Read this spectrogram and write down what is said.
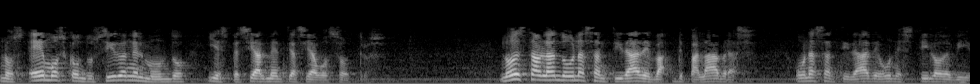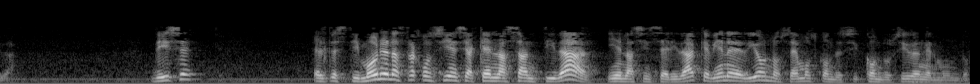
nos hemos conducido en el mundo y especialmente hacia vosotros. No está hablando una santidad de, de palabras, una santidad de un estilo de vida. Dice, el testimonio de nuestra conciencia que en la santidad y en la sinceridad que viene de Dios nos hemos conducido en el mundo.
